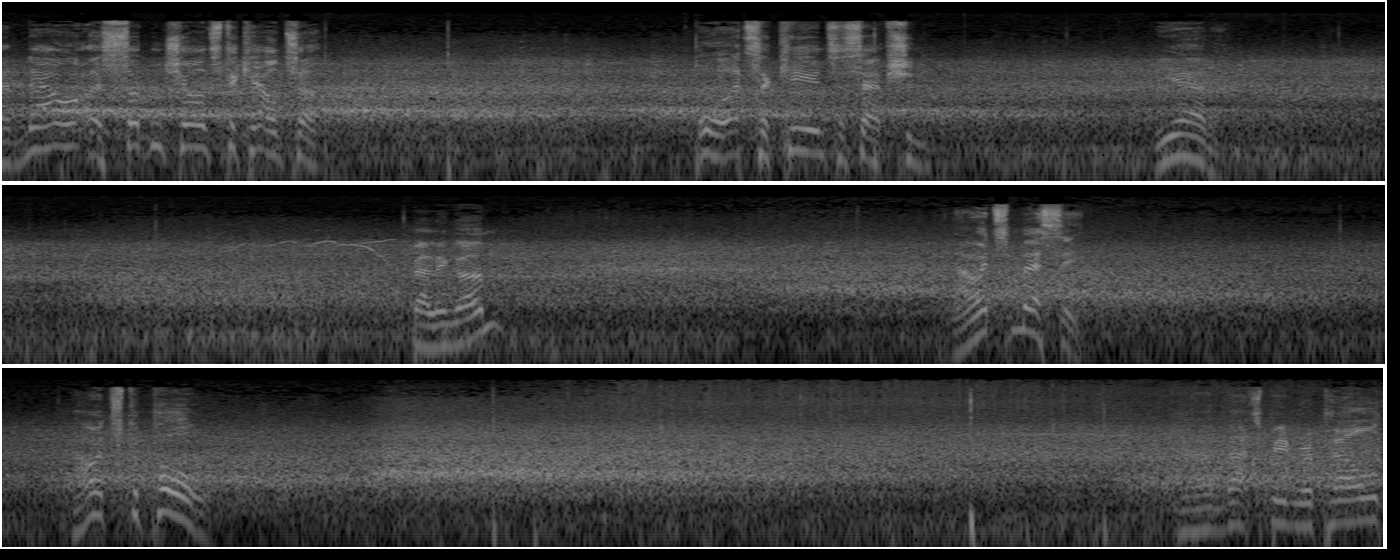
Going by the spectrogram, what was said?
And now a sudden chance to counter. Oh, that's a key interception. Vieira. Bellingham. Now it's Messi. Now it's to Paul. And that's been repelled.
